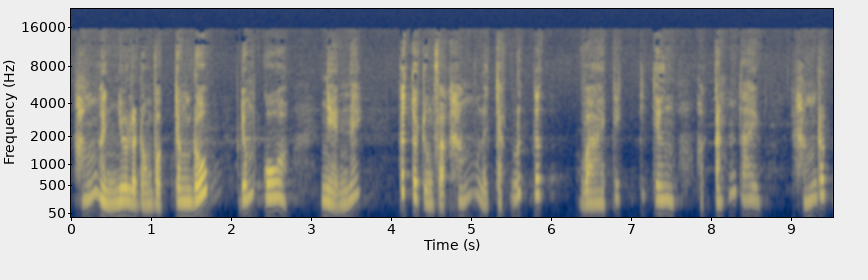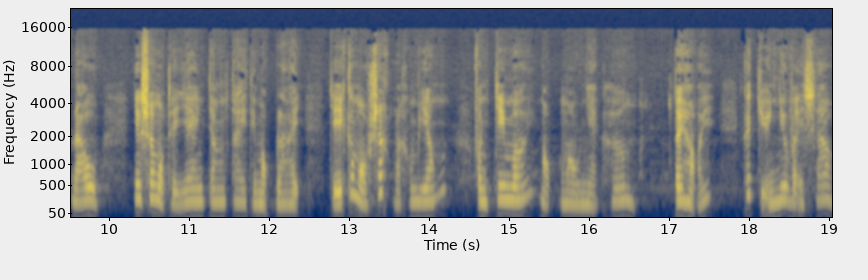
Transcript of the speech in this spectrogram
Hắn hình như là động vật chân đốt, giống cua, nhện ấy. Cách tôi trừng phạt hắn là chặt đứt cất vài cái, cái chân hoặc cánh tay. Hắn rất đau, nhưng sau một thời gian chân tay thì mọc lại, chỉ có màu sắc là không giống, phần chi mới mọc màu nhạt hơn. Tôi hỏi, có chuyện như vậy sao?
